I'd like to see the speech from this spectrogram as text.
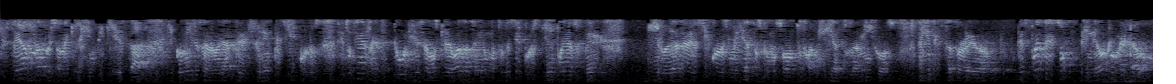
que seas una persona que la gente quiere estar, que comiences a rodearte de diferentes círculos. Si tú tienes la actitud y esa búsqueda vas a tener un montón de círculos. Y ahí puedes ver y rodearte de círculos inmediatos como son tu familia, tus amigos, la gente que está a tu alrededor. Después de eso, viene otro mercado,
